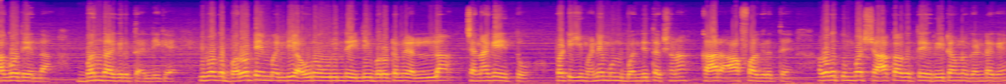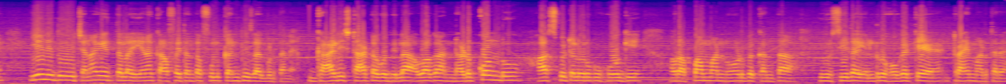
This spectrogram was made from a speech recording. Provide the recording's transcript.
ಆಗೋದೇ ಇಲ್ಲ, ಬಂದ್ ಆಗಿರುತ್ತೆ ಅಲ್ಲಿಗೆ. ಇವಾಗ ಬರೋ ಟೈಮಲ್ಲಿ ಅವರ ಊರಿಂದ ಇಲ್ಲಿಗೆ ಬರೋ ಟೈಮಲ್ಲಿ ಎಲ್ಲ ಚೆನ್ನಾಗೇ ಇತ್ತು. ಬಟ್ ಈ ಮನೆ ಮುಂದೆ ಬಂದಿದ ತಕ್ಷಣ ಕಾರ್ ಆಫ್ ಆಗಿರುತ್ತೆ. ಅವಾಗ ತುಂಬ ಶಾಕ್ ಆಗುತ್ತೆ ರೀಟಾ ಅವನ ಗಂಡಗೆ. ಏನಿದು ಚೆನ್ನಾಗಿತ್ತಲ್ಲ ಏನಕ್ಕೆ ಆಫ್ ಆಯ್ತು ಅಂತ ಫುಲ್ ಕನ್ಫ್ಯೂಸ್ ಆಗಿಬಿಡ್ತಾನೆ. ಗಾಡಿ ಸ್ಟಾರ್ಟ್ ಆಗೋದಿಲ್ಲ, ಅವಾಗ ನಡ್ಕೊಂಡು ಹಾಸ್ಪಿಟಲ್ವರೆಗೂ ಹೋಗಿ ಅವ್ರ ಅಪ್ಪ, ಅಮ್ಮ ನೋಡ್ಬೇಕಂತ ಇವ್ರು ಸೀದಾ ಎಲ್ಲರೂ ಹೋಗೋಕ್ಕೆ ಟ್ರೈ ಮಾಡ್ತಾರೆ.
